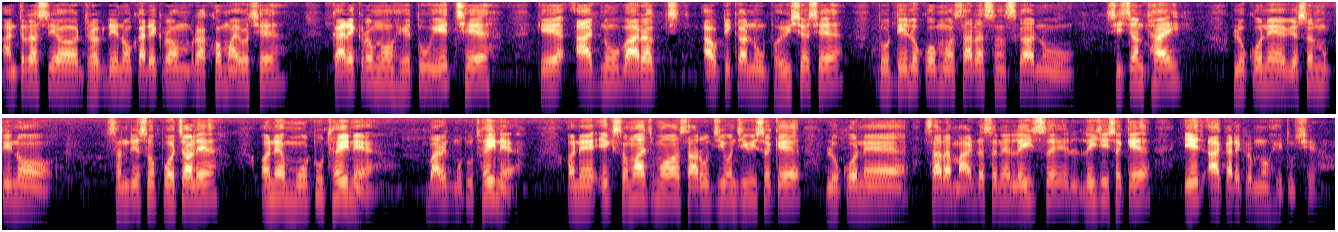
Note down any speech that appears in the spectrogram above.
આંતરરાષ્ટ્રીય ડ્રગ ડેનો કાર્યક્રમ રાખવામાં આવ્યો છે. કાર્યક્રમનો હેતુ એ જ છે કે આજનું બાળક આવતીકાલનું ભવિષ્ય છે, તો તે લોકોમાં સારા સંસ્કારનું સિંચન થાય, લોકોને વ્યસન મુક્તિનો સંદેશો પહોંચાડે અને મોટું થઈને, બાળક મોટું થઈને અને એક સમાજમાં સારું જીવન જીવી શકે, લોકોને સારા માર્ગદર્શને લઈ લઈ જઈ શકે, એ જ આ કાર્યક્રમનો હેતુ છે.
